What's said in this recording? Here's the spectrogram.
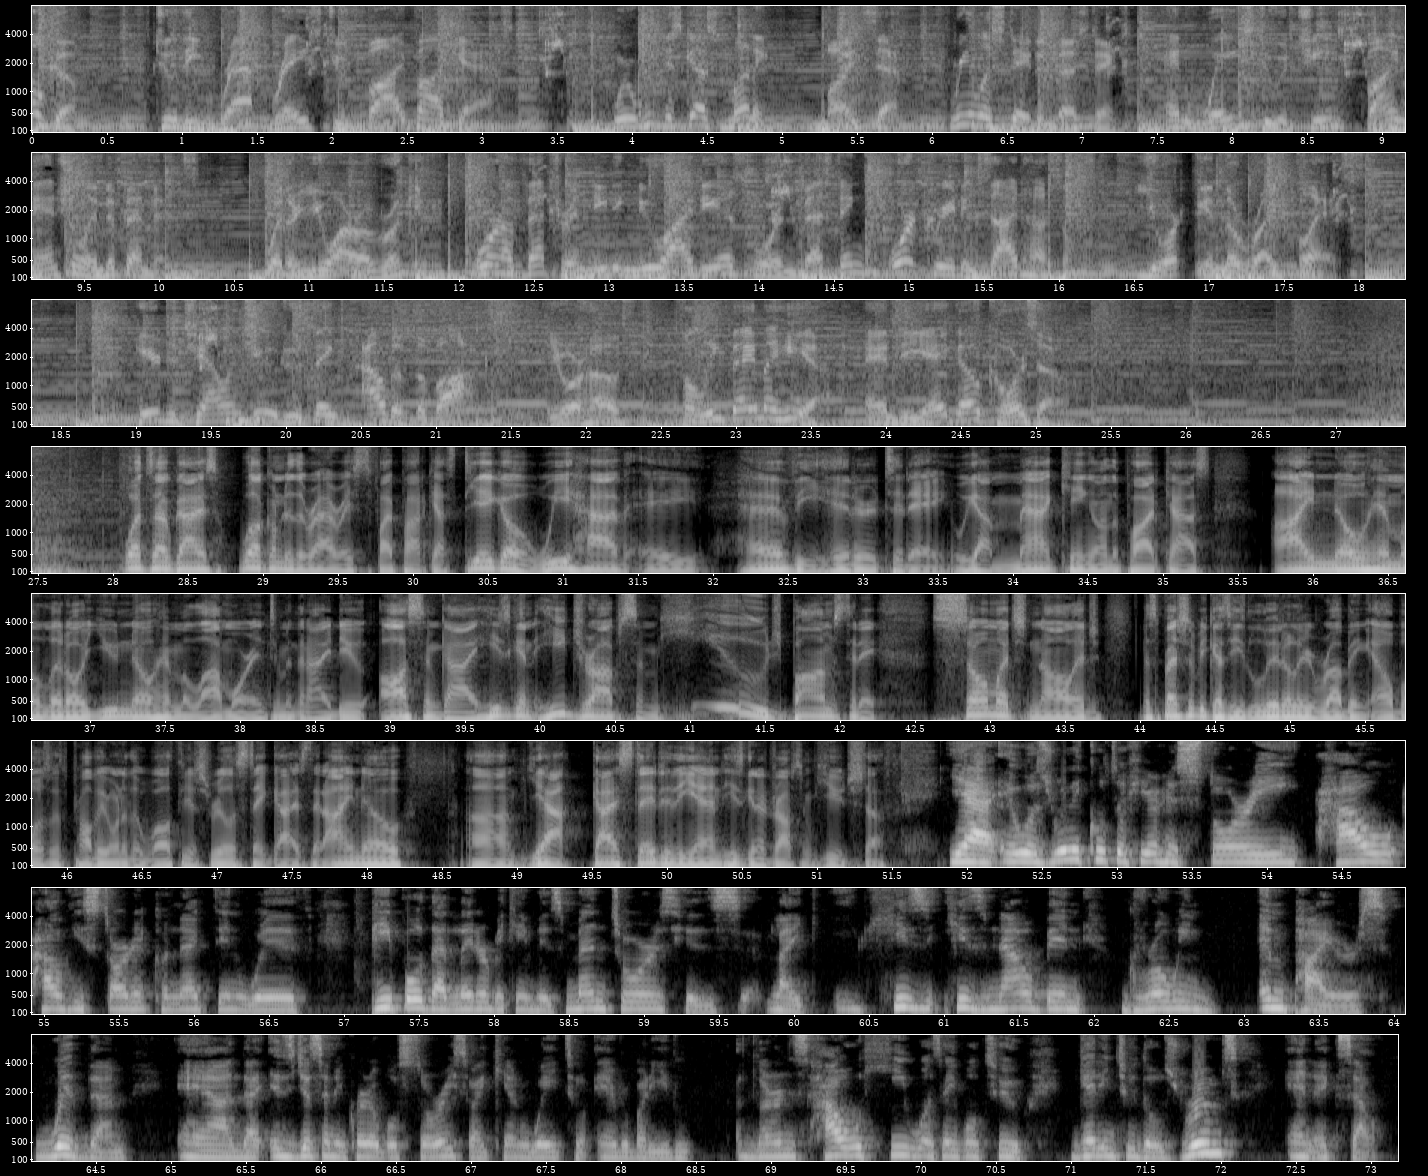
Welcome to the Rat Race to Fi podcast, where we discuss money, mindset, real estate investing, and ways to achieve financial independence. Whether you are a rookie or a veteran needing new ideas for investing or creating side hustles, you're in the right place. Here to challenge you to think out of the box, your hosts, Felipe Mejia and Diego Corzo. What's up, guys? Welcome to the Rat Race to Fi podcast. Diego, we have a heavy hitter today. We got Matt King on the podcast. I know him a little. You know him a lot more intimate than I do. Awesome guy. He's gonna he dropped some huge bombs today. So much knowledge, especially because he's literally rubbing elbows with probably one of the wealthiest real estate guys that I know. Um, yeah, guys, stay to the end. He's gonna drop some huge stuff. Yeah, it was really cool to hear his story, how how he started connecting with people that later became his mentors his like he's he's now been growing empires with them and uh, it's just an incredible story so i can't wait till everybody learns how he was able to get into those rooms and excel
